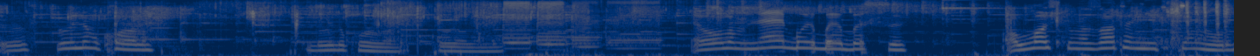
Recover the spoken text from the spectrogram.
Öf, böyle mi koyalım? Böyle koyalım. koyalım. E oğlum ne bu babası? Allah aşkına zaten yetişemiyorum.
